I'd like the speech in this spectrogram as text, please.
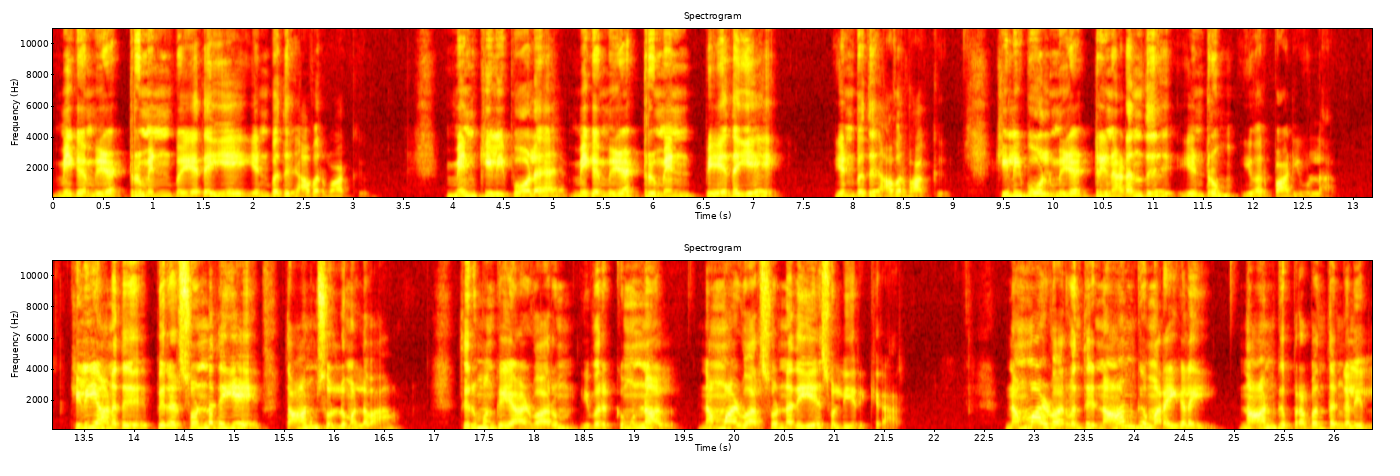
மிக மிழற்று மென்பேதையே என்பது அவர் வாக்கு. மென்கிளி போல மிக மிழற்று மென் பேதையே என்பது அவர் வாக்கு. கிளிபோல் மிழற்றி நடந்து என்றும் இவர் பாடியுள்ளார். கிளியானது பிறர் சொன்னதையே தானும் சொல்லும் அல்லவா திருமங்கை ஆழ்வாரும் இவருக்கு முன்னால் நம்மாழ்வார் சொன்னதையே சொல்லியிருக்கிறார். நம்மாழ்வார் வந்து நான்கு மறைகளை நான்கு பிரபந்தங்களில்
